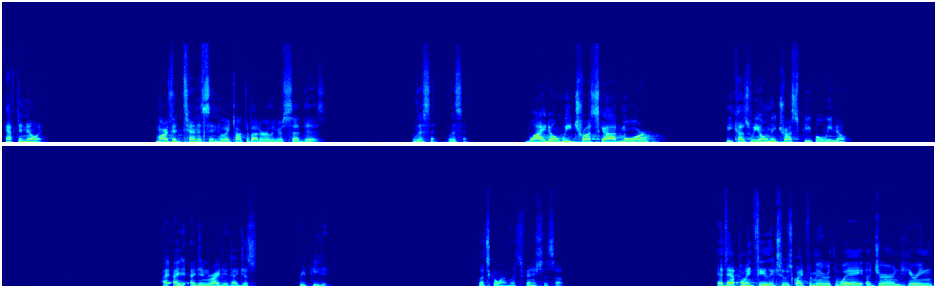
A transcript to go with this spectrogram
Have to know it. Martha Tennyson, who I talked about earlier, said this Listen, listen. Why don't we trust God more? Because we only trust people we know. I, I, I didn't write it, I just repeated it. Let's go on. Let's finish this up. At that point, Felix, who was quite familiar with the way, adjourned, hearing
